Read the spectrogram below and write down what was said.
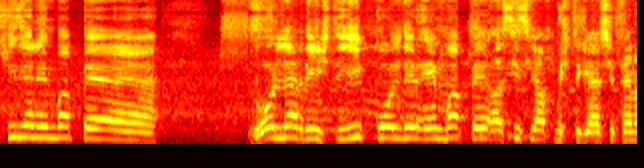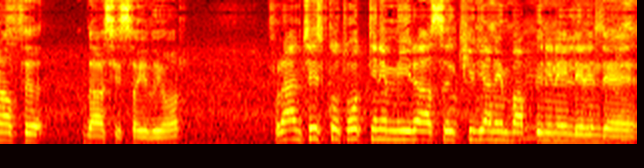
Kylian Mbappe. Roller değişti. İlk golde Mbappe asist yapmıştı. Gerçi penaltı da asist sayılıyor. Francesco Totti'nin mirası Kylian Mbappe'nin ellerinde.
